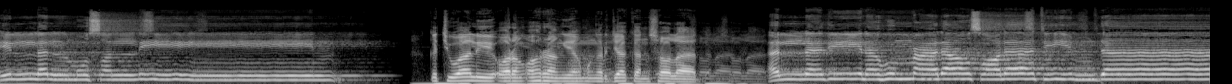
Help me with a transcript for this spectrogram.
إلا المصلين kecuali orang-orang yang mengerjakan solat الذين هم على صلاتهم دائمون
